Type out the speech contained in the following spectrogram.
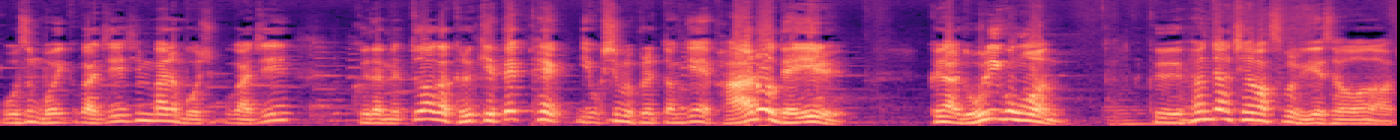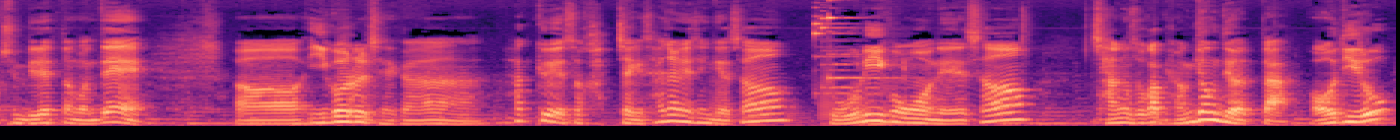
옷은 뭐 입고 가지, 신발은 뭐 신고 가지, 그 다음에 뚜아가 그렇게 백팩 욕심을 부렸던 게 바로 내일, 그날 놀이공원, 그 현장 체험 학습을 위해서 준비를 했던 건데, 어, 이거를 제가 학교에서 갑자기 사정이 생겨서 놀이공원에서 장소가 변경되었다. 어디로?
